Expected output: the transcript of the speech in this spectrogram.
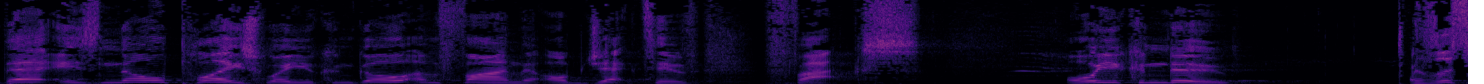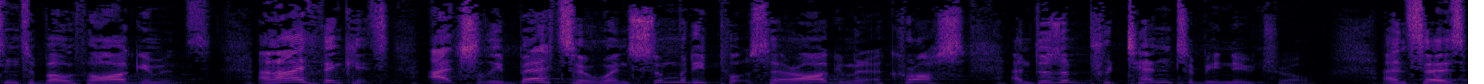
There is no place where you can go and find the objective facts. All you can do is listen to both arguments. And I think it's actually better when somebody puts their argument across and doesn't pretend to be neutral and says,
